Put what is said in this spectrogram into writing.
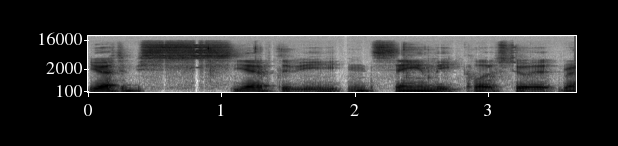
you have to be, you have to be insanely close to it, bro.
